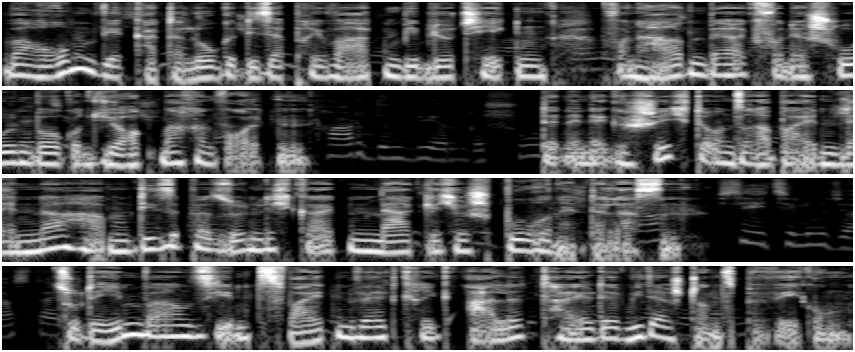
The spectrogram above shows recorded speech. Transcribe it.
warum wir Kataloge dieser privaten Bibliotheken von Hardenberg, von der Schulenburg und York machen wollten. Denn in der Geschichte unserer beiden Länder haben diese Persönlichkeiten merkliche Spuren hinterlassen. Zudem waren sie im Zweiten Weltkrieg alle Teil der Widerstandsbewegung.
